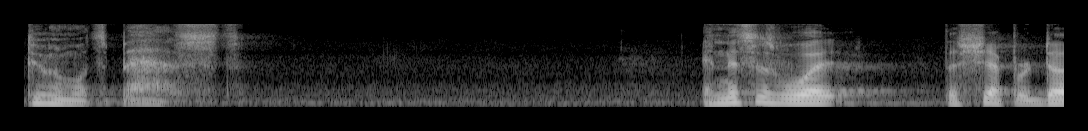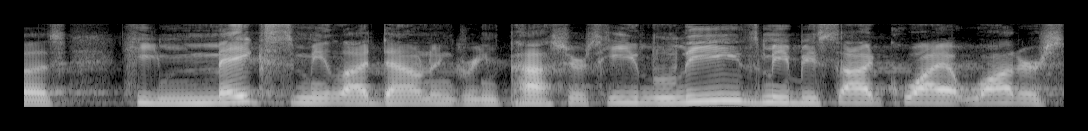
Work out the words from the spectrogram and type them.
doing what's best. And this is what the shepherd does. He makes me lie down in green pastures. He leads me beside quiet waters.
